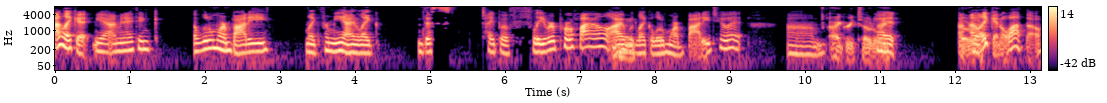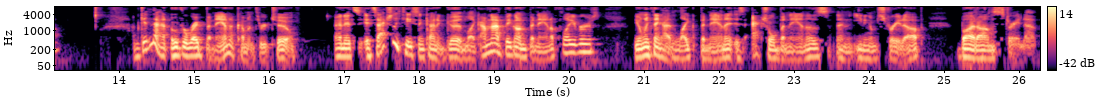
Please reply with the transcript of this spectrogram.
I like it. Yeah. I mean, I think a little more body. Like for me, I like this type of flavor profile. I Mhm. would like a little more body to it. Um, I agree totally. but I- I like it a lot though. I'm getting that overripe banana coming through too, and it's it's actually tasting kind of good. Like I'm not big on banana flavors. The only thing I like banana is actual bananas and eating them straight up. But um, Straight up.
